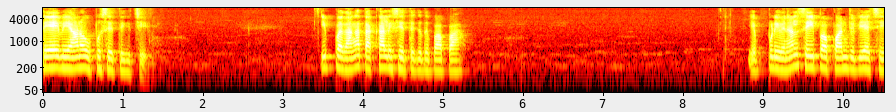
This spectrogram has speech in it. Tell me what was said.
தேவையான உப்பு சேர்த்துக்கிச்சு. இப்போ தாங்க தக்காளி சேர்த்துக்குது பாப்பா. எப்படி வேணாலும் செய் பாப்பான்னு சொல்லியாச்சு.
